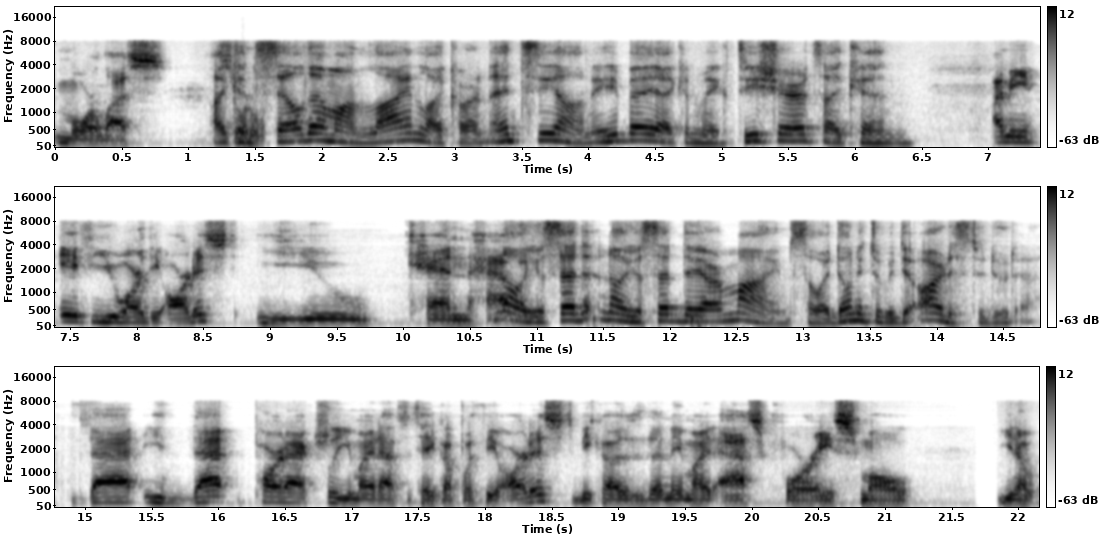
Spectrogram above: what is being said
more or less. I can of- sell them online, like on Etsy, on eBay. I can make T-shirts. I can. I mean, if you are the artist, you can have no, like, you said no. You said they are mine, so I don't need to be the artist to do that. that that part actually you might have to take up with the artist because then they might ask for a small you know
